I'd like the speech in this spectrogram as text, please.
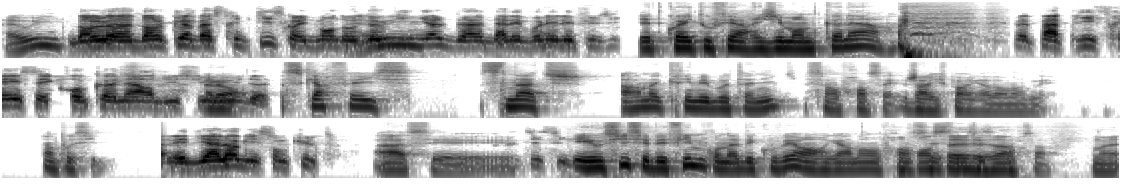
bah oui. Dans le, dans le club à striptease, quand ils demandent aux Eh deux oui. guignols d'a- d'aller voler les fusils. Il y a de quoi étouffer un régiment de connards. Papy frais, ces gros connards du sud. Alors, Scarface, Snatch, Arnaque crime et botanique, c'est en français. J'arrive pas à regarder en anglais. Impossible. Les dialogues, ils sont cultes. Ah, c'est. Et aussi, c'est des films qu'on a découverts en regardant en français. français, c'est ça. pour ça. Ouais.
